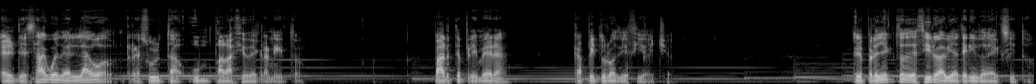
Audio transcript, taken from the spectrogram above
El desagüe del lago resulta un palacio de granito. Parte primera, capítulo 18. El proyecto de Ciro había tenido éxito,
